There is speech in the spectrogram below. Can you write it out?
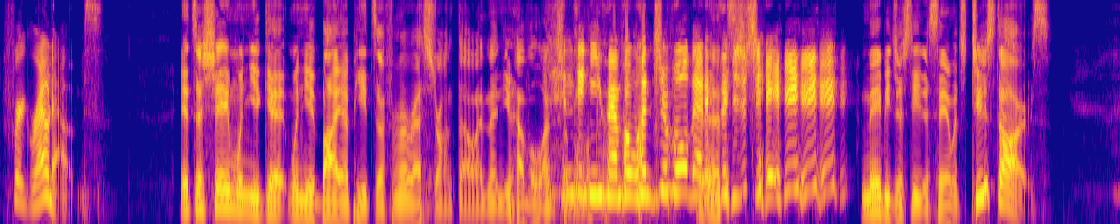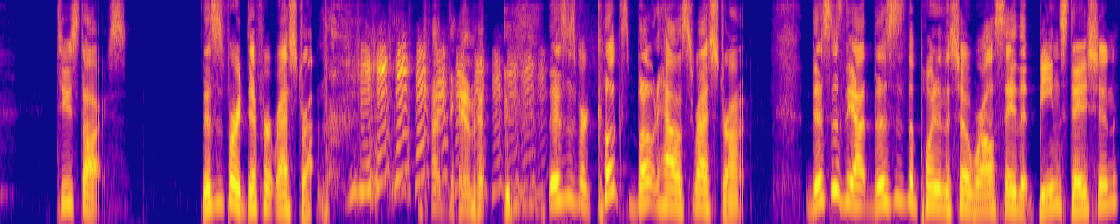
for grown-ups. It's a shame when you get when you buy a pizza from a restaurant though, and then you have a lunchable. And then you have a Lunchable. That is a shame. Maybe just eat a sandwich. Two stars. Two stars. This is for a different restaurant. God damn it. This is for Cook's Boathouse Restaurant. This is the uh, this is the point in the show where I'll say that Bean Station,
